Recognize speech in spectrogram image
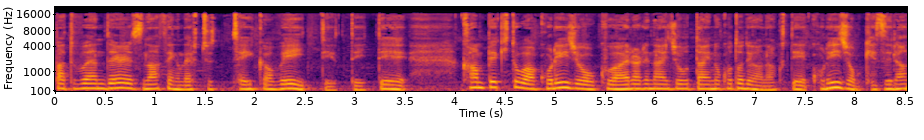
but when there is nothing left to take away」って言っていて完璧とはこれ以上加えられない状態のことではなくてこれ以上削ら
